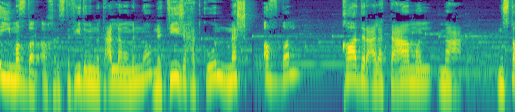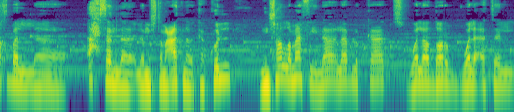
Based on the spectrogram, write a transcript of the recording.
أي مصدر آخر. استفيدوا منه تعلموا منه نتيجة حتكون نشء أفضل قادر على التعامل مع مستقبل آه، أحسن لمجتمعاتنا ككل. وإن شاء الله ما في لا لا بلوكات ولا ضرب ولا قتل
